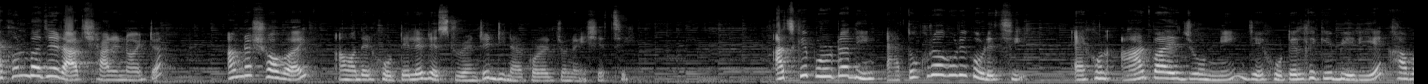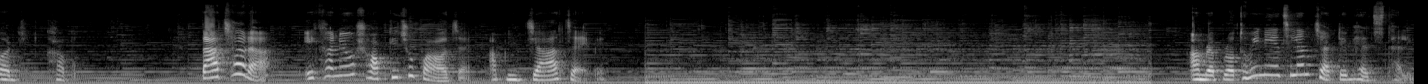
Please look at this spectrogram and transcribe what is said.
এখন বাজে রাত সাড়ে নয়টা। আমরা সবাই আমাদের হোটেলের রেস্টুরেন্টে ডিনার করার জন্য এসেছি। আজকে পুরোটা দিন এত ঘোরাঘুরি করেছি। এখন আর পায়ে জোর নেই যে হোটেল থেকে বেরিয়ে খাবার খাব। তাছাড়া এখানেও সব কিছু পাওয়া যায়। আপনি যা চাইবেন। আমরা প্রথমেই নিয়েছিলাম চারটে ভেজ থালি।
